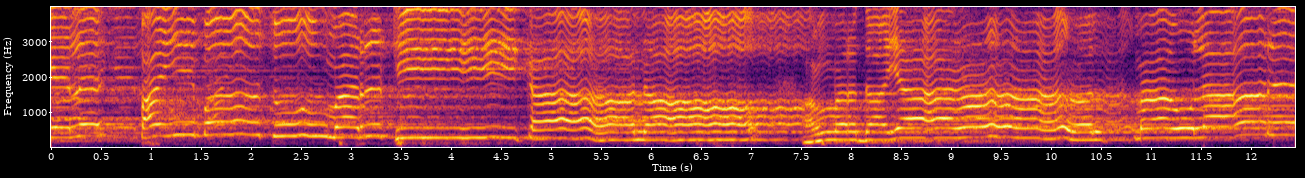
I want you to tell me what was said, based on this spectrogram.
গেলে পাইব তোমার ঠিকানা? আমার দয়াল মাওলা রে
